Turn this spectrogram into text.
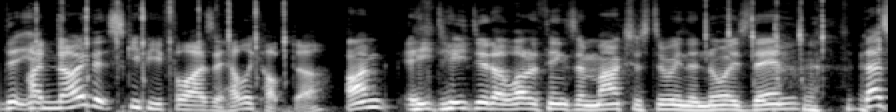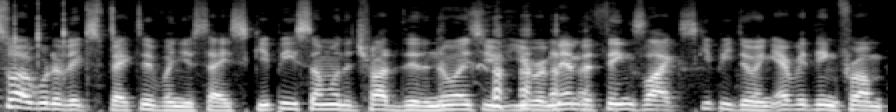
the, I know that Skippy flies a helicopter. I'm he, he did a lot of things and Mark's just doing the noise then. That's what I would have expected when you say Skippy, someone to try to do the noise. You, you remember things like Skippy doing everything from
